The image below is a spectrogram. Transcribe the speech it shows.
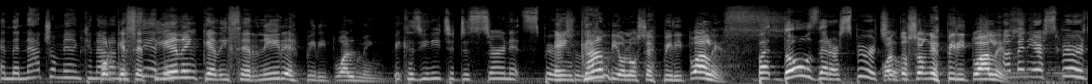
and the natural man cannot porque se it tienen que discernir espiritualmente. because you need to discern it En spiritually. cambio, los espirituales, but those that are spiritual, ¿cuántos son espirituales? how many are spiritual?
